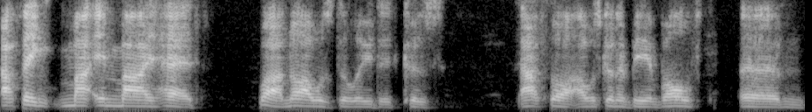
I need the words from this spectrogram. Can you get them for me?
I think my in my head, well, no, I was deluded because I thought I was going to be involved. Um,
